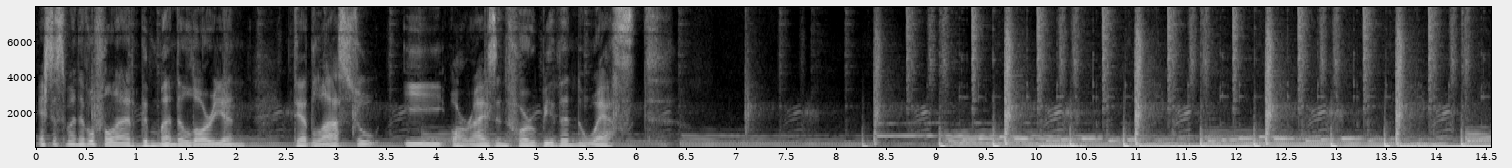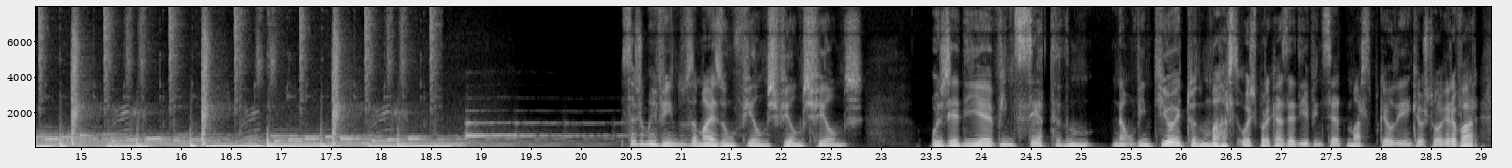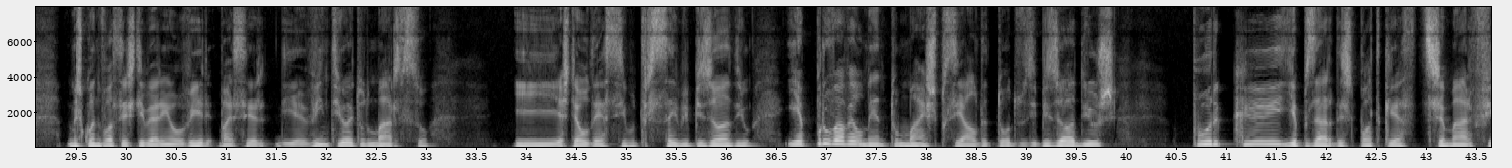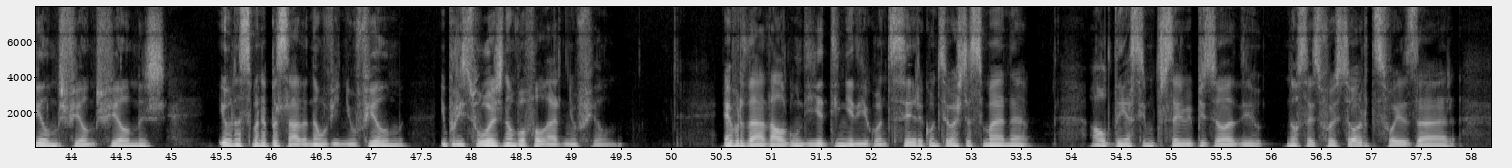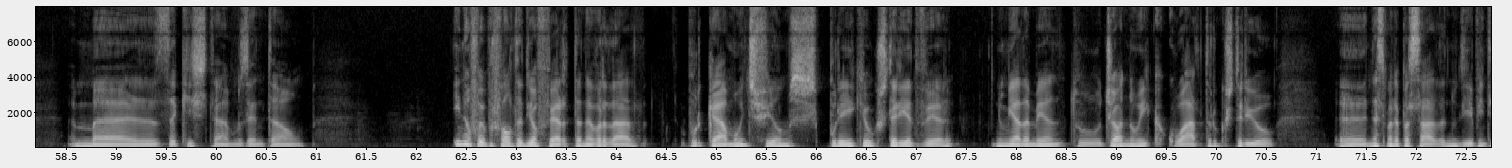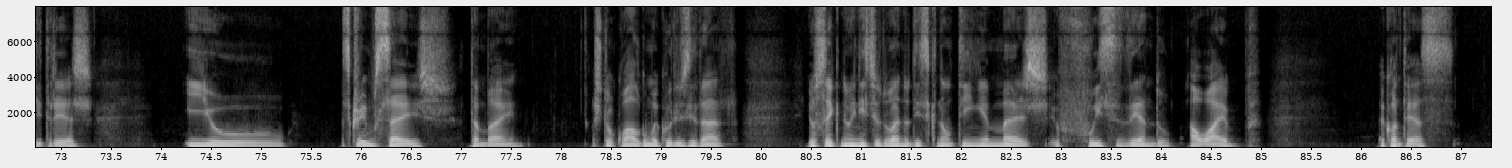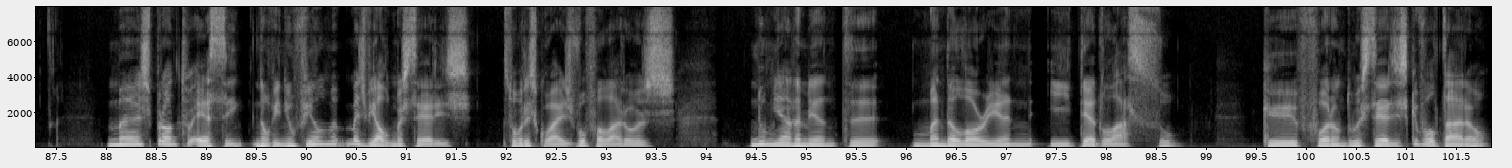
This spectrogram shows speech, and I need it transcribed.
Esta semana vou falar de Mandalorian, Ted Lasso e Horizon Forbidden West. Sejam bem-vindos a mais um Filmes, Filmes, Filmes. Hoje é dia 27 de. Não, 28 de março. Hoje, por acaso, é dia 27 de março, porque é o dia em que eu estou a gravar. Mas quando vocês estiverem a ouvir, vai ser dia 28 de março. E este é o 13 episódio. E é provavelmente o mais especial de todos os episódios. Porque, e apesar deste podcast se chamar Filmes, Filmes, Filmes, eu na semana passada não vi nenhum filme. E por isso hoje não vou falar de nenhum filme. É verdade, algum dia tinha de acontecer, aconteceu esta semana, ao 13 episódio. Não sei se foi sorte, se foi azar, mas aqui estamos então. E não foi por falta de oferta, na verdade, porque há muitos filmes por aí que eu gostaria de ver, nomeadamente o John Wick 4, que estreou uh, na semana passada, no dia 23, e o Scream 6 também. Estou com alguma curiosidade eu sei que no início do ano disse que não tinha, mas eu fui cedendo ao hype. Acontece. Mas pronto, é assim. Não vi nenhum filme, mas vi algumas séries sobre as quais vou falar hoje, nomeadamente Mandalorian e Ted Lasso, que foram duas séries que voltaram.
